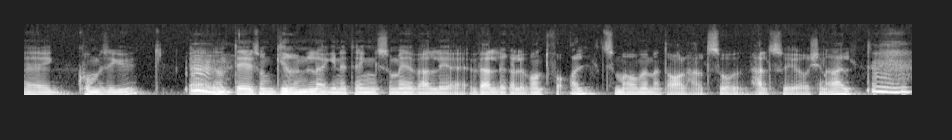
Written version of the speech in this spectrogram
eh, komme seg ut. Eh, Mm. sånn, Det er jo sånn grunnleggende ting som er veldig, veldig relevant for alt som har med mental helse og helse å gjøre generelt. Mm.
